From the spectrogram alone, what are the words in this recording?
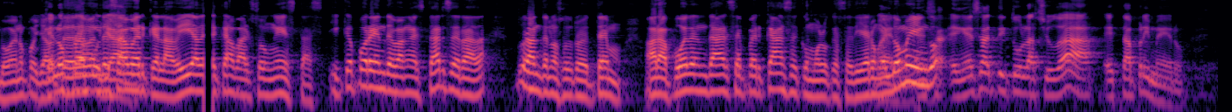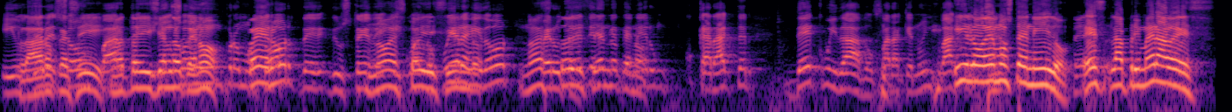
Bueno, pues ya que ustedes deben de saber que la vía de carnaval son estas y que por ende van a estar cerradas durante nosotros estemos. Ahora pueden darse percances como lo que se dieron el domingo. En esa, en esa actitud la ciudad está primero. Y Claro que son sí, no parte- estoy y yo diciendo soy que no, un promotor pero de, de ustedes. no y estoy cuando fui diciendo- regidor, no pero ustedes tienen diciendo que no. tener un carácter de cuidado para que no impacte. Y lo hemos tenido. pero- es la primera vez.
